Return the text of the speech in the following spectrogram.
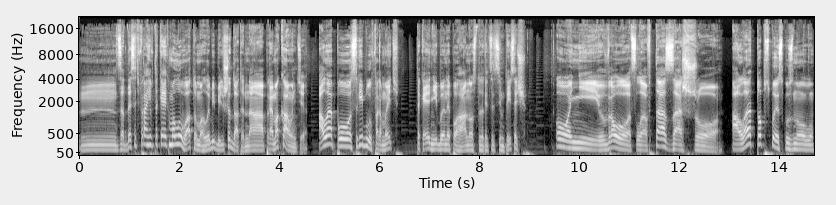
м за 10 фрагів таке як малувато, могли б більше дати на прем-аккаунті. Але по сріблу фармить таке ніби непогано, 137 тисяч. О, ні, Вроцлав, та за що? Але топ списку знову.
